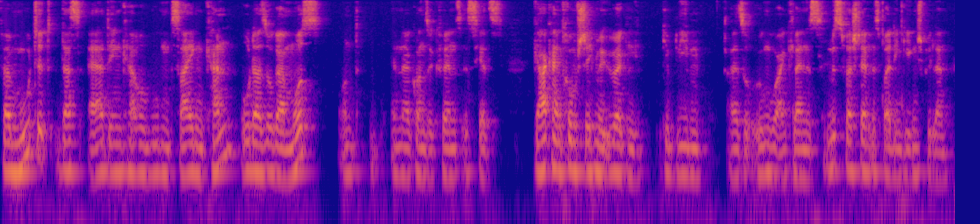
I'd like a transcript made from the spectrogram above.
vermutet, dass er den Karo Buben zeigen kann oder sogar muss, und in der Konsequenz ist jetzt gar kein Trumpfstich mehr übergeblieben, also irgendwo ein kleines Missverständnis bei den Gegenspielern.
